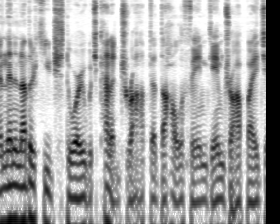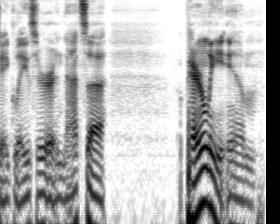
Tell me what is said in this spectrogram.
And then another huge story which kind of dropped at the Hall of Fame game dropped by Jay Glazer and that's a uh, apparently um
